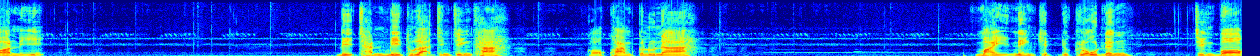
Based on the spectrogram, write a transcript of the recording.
ตอนนี้ ดิฉันมีธุระจริง ๆ ค่ะ ขอความกรุณา ไม่นิ่งคิดอยู่ครู่หนึ่ง จึงบอก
